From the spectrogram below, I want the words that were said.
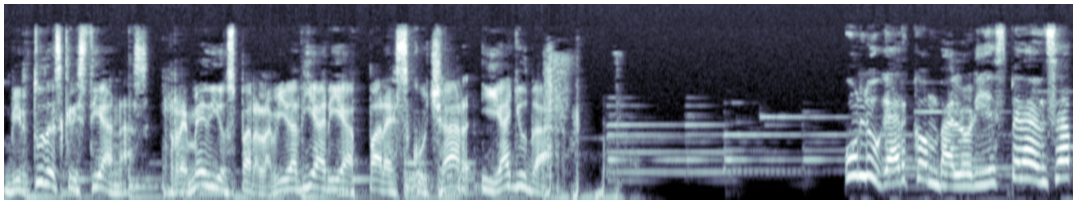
Virtudes cristianas, remedios para la vida diaria para escuchar y ayudar. Un lugar con valor y esperanza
